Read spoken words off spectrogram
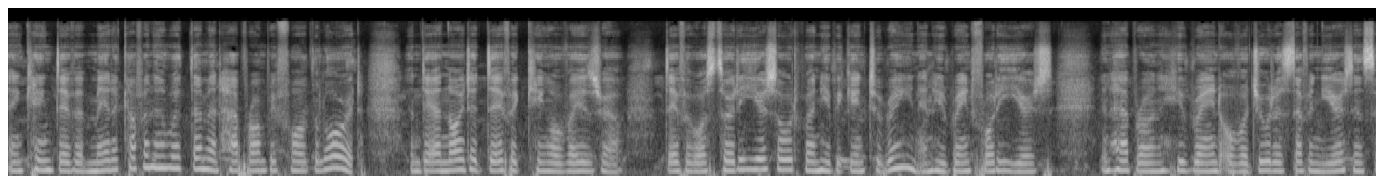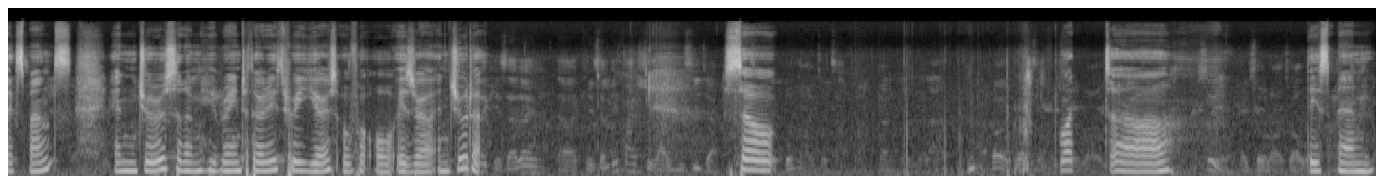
and King David made a covenant with them at Hebron before the Lord. And they anointed David king over Israel. David was 30 years old when he began to reign, and he reigned 40 years. In Hebron, he reigned over Judah seven years and six months, and in Jerusalem, he reigned 33 years over all Israel and Judah. So, what uh, this man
